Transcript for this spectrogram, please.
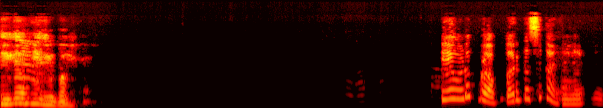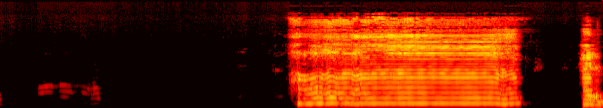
ठीक आहे हे एवढं प्रॉपर कसं काढलं हा हॅलो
